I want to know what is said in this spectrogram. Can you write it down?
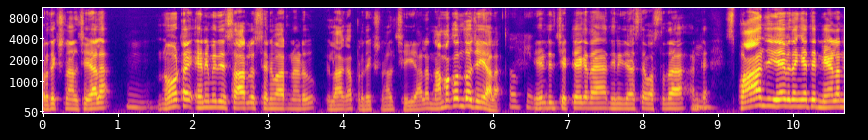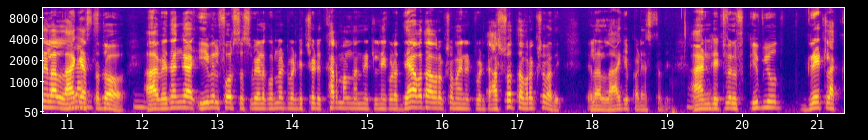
ప్రదక్షిణాలు చేయాలా. నూట ఎనిమిది సార్లు శనివారం నాడు ఇలాగా ప్రదక్షిణాలు చేయాలా? నమ్మకంతో చేయాలా? ఏంటిది చెట్టే కదా దీనికి చేస్తే వస్తుందా అంటే స్పాంజ్ ఏ విధంగా అయితే నీళ్ళని ఇలా లాగేస్తుందో. ఆ విధంగా ఈవిల్ ఫోర్సెస్ వీళ్ళకు ఉన్నటువంటి చెడు కర్మలన్నింటినీ కూడా దేవతా వృక్షమైనటువంటి అశ్వత్థ వృక్షం అది ఇలా లాగి పడేస్తుంది. And it will give you great luck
